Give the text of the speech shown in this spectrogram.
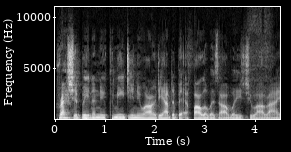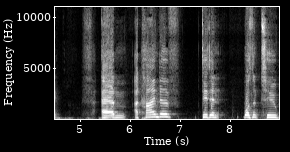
pressure being a new comedian who already had a bit of followers, or was you all right? Um, I kind of didn't, wasn't too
